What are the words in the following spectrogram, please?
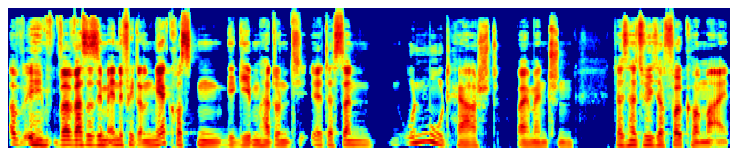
was es im Endeffekt an Mehrkosten gegeben hat und äh, dass dann Unmut herrscht bei Menschen. Das ist natürlich auch vollkommen ein.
